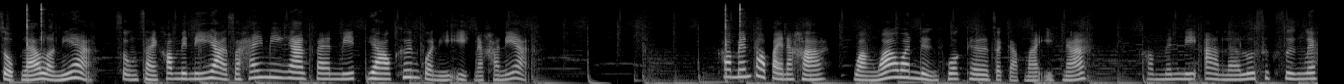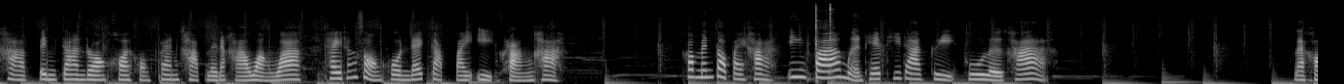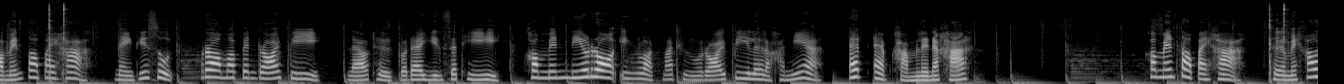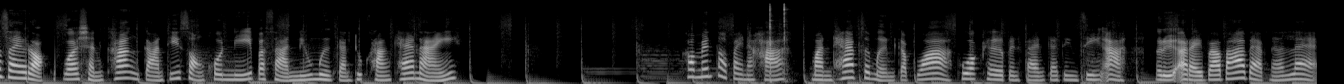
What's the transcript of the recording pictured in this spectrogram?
จบแล้วเหรอเนี่ย สงสัยคอมเมนต์นี้อยากจะให้มีงานแฟนมิตรยาวขึ้นกว่านี้อีกนะคะเนี่ย คอมเมนต์ต่อไปนะคะ หวังว่าวันหนึ่งพวกเธอจะกลับมาอีกนะ คอมเมนต์นี้อ่านแล้วรู้สึกซึ้งเลยค่ะ เป็นการรองคอยของแฟนคลับเลยนะคะ หวังว่าให้ทั้งสองคนได้กลับไปอีกครั้งค่ะ คอมเมนต์ต่อไปค่ะ อิงฟ้าเหมือนเทพธิดากรีกผู้เลยค่ะ และคอมเมนต์ต่อไปค่ะ ในที่สุดรอมาเป็นร้อยปี แล้วเธอก็ได้ยินสักที คอมเมนต์นี้รออิงหลอดมาถึงร้อยปีเลยเหรอคะเนี่ย แอดแอบขำเลยนะคะ คอมเมนต์ต่อไปค่ะ เธอไม่เข้าใจหรอกว่าฉันคลั่งการที่สองคนนี้ประสานนิ้วมือกันทุกครั้งแค่ไหน คอมเมนต์ต่อไปนะคะ มันแทบจะเหมือนกับว่าพวกเธอเป็นแฟนกันจริง ๆอะหรืออะไรบ้าๆแบบนั้นแหละ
